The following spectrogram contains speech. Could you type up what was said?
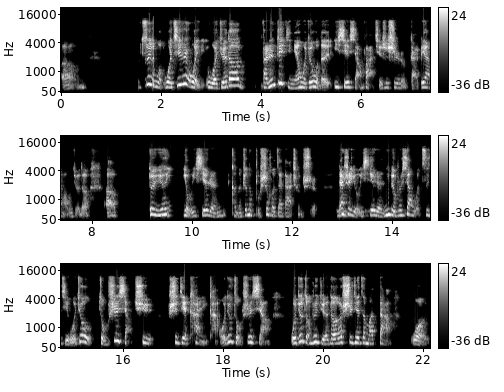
呃，所以我我其实我我觉得。反正这几年，我觉得我的一些想法其实是改变了。我觉得，呃，对于有一些人，可能真的不适合在大城市，但是有一些人，你比如说像我自己，我就总是想去世界看一看，我就总是想，我就总是觉得世界这么大，我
